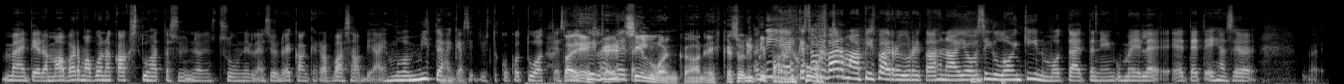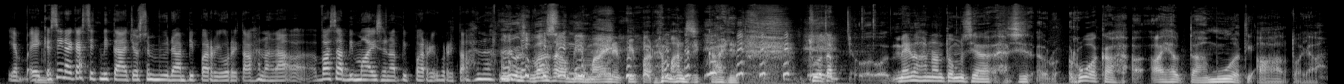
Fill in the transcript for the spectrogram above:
Mä en tiedä, mä oon varmaan vuonna 2000 syönyt, suunnilleen syönyt ekan kerran wasabia. Ei mulla ole mitään käsitystä koko tuotteesta. Tai niin ehkä et meitä... silloinkaan, ehkä se oli piparjuuri. Niin, ehkä se oli varmaan piparjuuritahnaa jo mm. silloinkin, mutta että niin kuin meille, että, että eihän se... Ja eikä mm. siinäkään sitten mitään, että jos se myydään piparjuuritahnana, wasabimaisena piparjuuritahnana. Just wasabimainen pipar, mansikkainen. Tuota, meillähän on tuommoisia, siis ruoka aiheuttaa muotiaaltoja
